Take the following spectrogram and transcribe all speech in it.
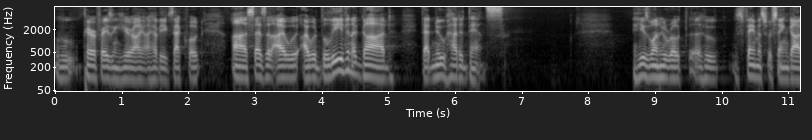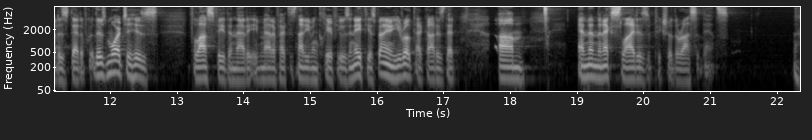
who, paraphrasing here, I, I have the exact quote, uh, says that I would- I would believe in a God that knew how to dance. He's one who wrote, uh, who is famous for saying God is dead. Of course, there's more to his philosophy than that. As matter of fact, it's not even clear if he was an atheist. But anyway, he wrote that God is dead. Um, and then the next slide is a picture of the rasa dance.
